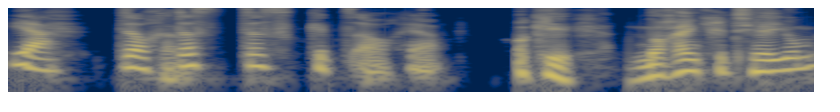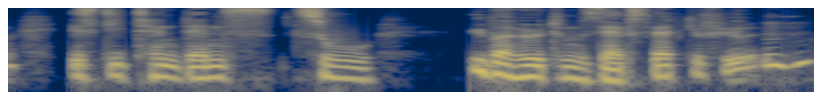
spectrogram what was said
ja, doch, Ja. das, das gibt's auch, ja. Okay, noch ein Kriterium ist die Tendenz zu überhöhtem Selbstwertgefühl Mhm.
